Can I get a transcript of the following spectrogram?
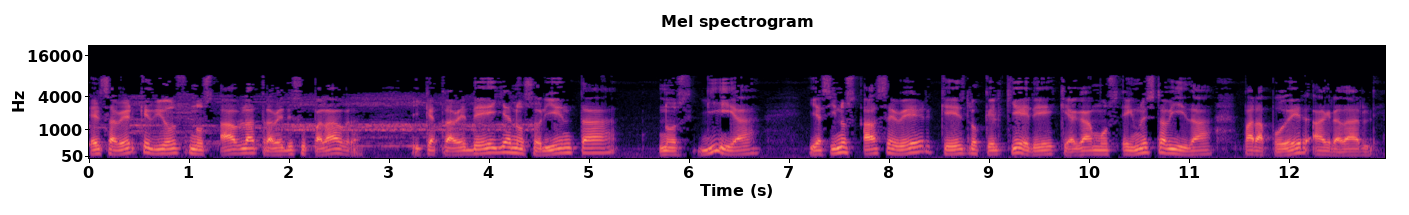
el saber que Dios nos habla a través de su palabra y que a través de ella nos orienta, nos guía y así nos hace ver qué es lo que Él quiere que hagamos en nuestra vida para poder agradarle.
